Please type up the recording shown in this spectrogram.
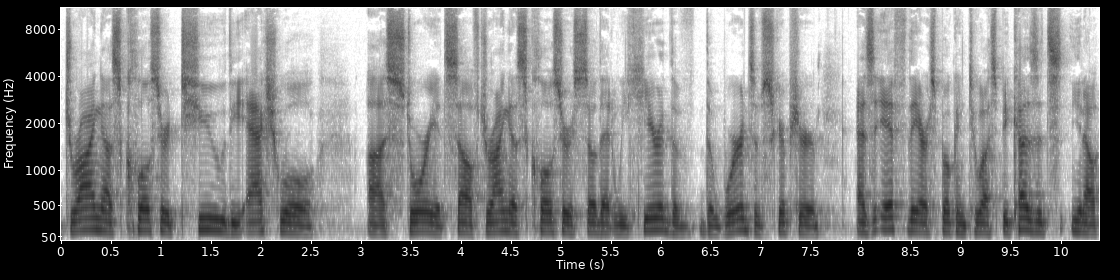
drawing us closer to the actual story itself, drawing us closer so that we hear the the words of Scripture as if they are spoken to us because it's you know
